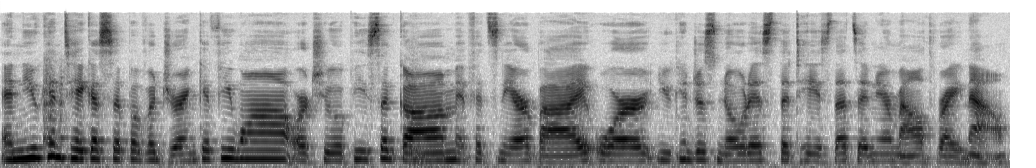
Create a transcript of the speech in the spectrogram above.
And you can take a sip of a drink if you want, or chew a piece of gum if it's nearby, or you can just notice the taste that's in your mouth right now.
